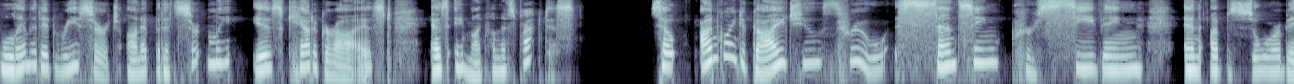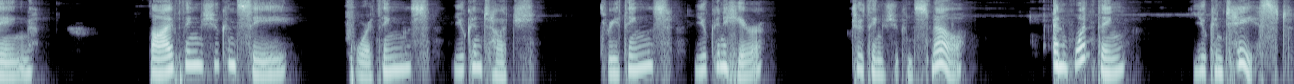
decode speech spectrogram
limited research on it, but it certainly is categorized as a mindfulness practice. So I'm going to guide you through sensing, perceiving, and absorbing five things you can see, four things you can touch, three things you can hear, two things you can smell, and one thing you can taste.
